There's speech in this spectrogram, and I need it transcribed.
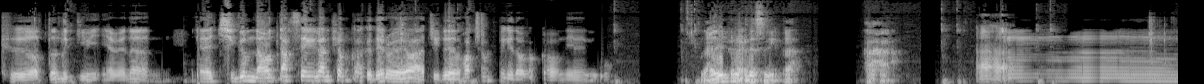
그 어떤 느낌이냐면은 예, 지금 나온 딱 세간 평가 그대로예요. 아직은 확정팩에 더 가까운 내용이고. 난 1편 안 했으니까. 하하. 아 음...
